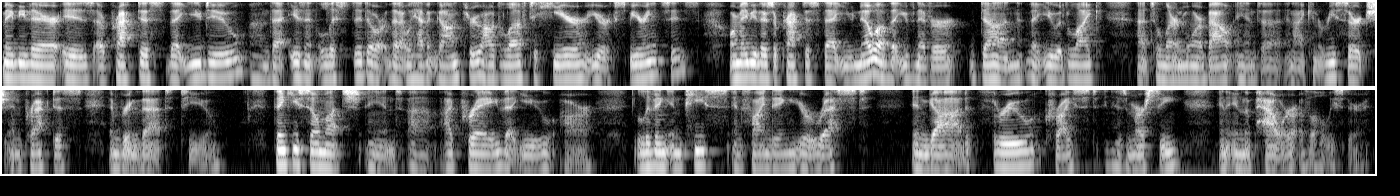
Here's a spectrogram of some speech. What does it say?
Maybe there is a practice that you do um, that isn't listed or that we haven't gone through. I would love to hear your experiences. Or maybe there's a practice that you know of that you've never done that you would like uh, to learn more about, and, uh, and I can research and practice and bring that to you. Thank you so much, and uh, I pray that you are living in peace and finding your rest in God through Christ in his mercy and in the power of the Holy Spirit.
